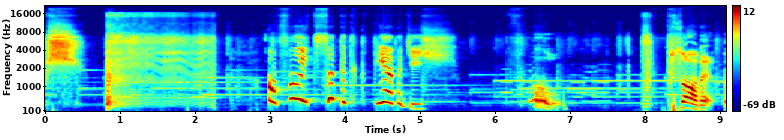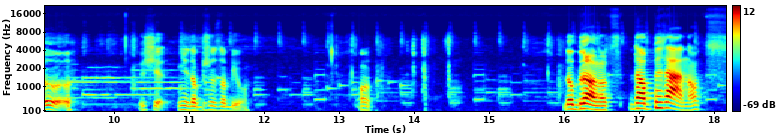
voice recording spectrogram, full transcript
psz. O fuj, co ty tak pierdzisz? Fu. Sorry. Uh. Się niedobrze zrobiło. O. Dobranoc. Dobranoc.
